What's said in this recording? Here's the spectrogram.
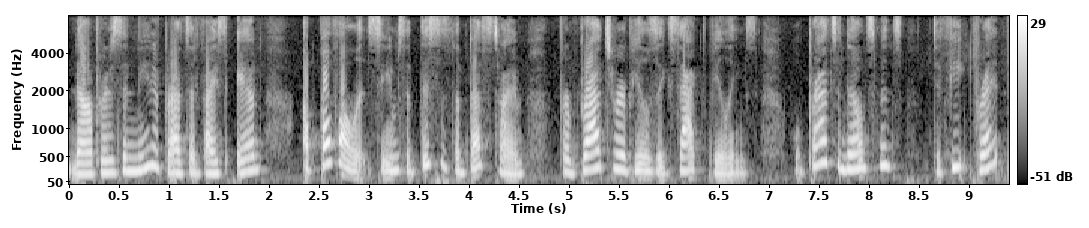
Now Britt is in need of Brad's advice, and above all, it seems that this is the best time for Brad to reveal his exact feelings. Will Brad's announcements defeat Britt?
